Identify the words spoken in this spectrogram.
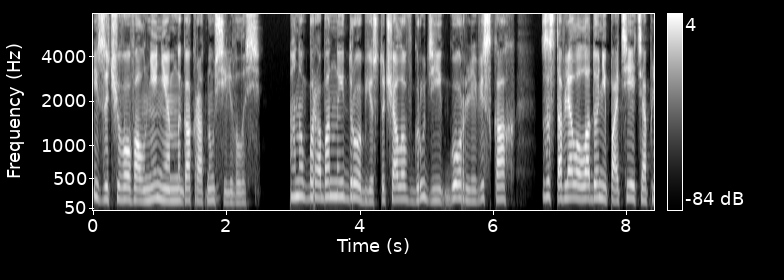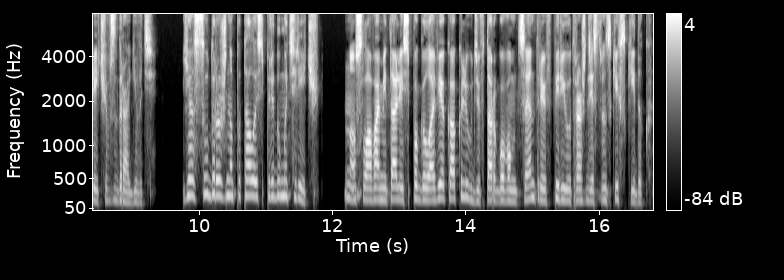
из-за чего волнение многократно усиливалось. Оно барабанной дробью стучало в груди, горле, висках, заставляло ладони потеть, а плечи вздрагивать. Я судорожно пыталась придумать речь, но слова метались по голове, как люди в торговом центре в период рождественских скидок.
